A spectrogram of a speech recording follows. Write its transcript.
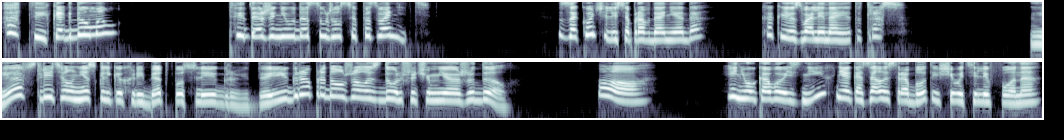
«А ты как думал? Ты даже не удосужился позвонить. Закончились оправдания, да? Как ее звали на этот раз?» Я встретил нескольких ребят после игры, да и игра продолжалась дольше, чем я ожидал. О, и ни у кого из них не оказалось работающего телефона.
